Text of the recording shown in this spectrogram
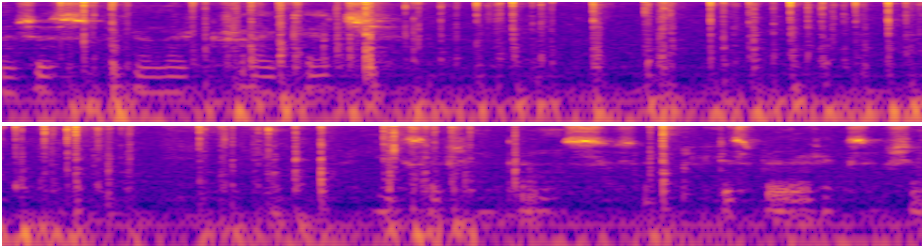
now just the try catch. Any exception comes so display that exception.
